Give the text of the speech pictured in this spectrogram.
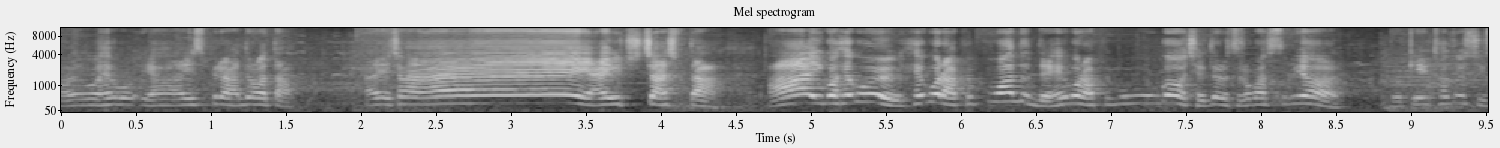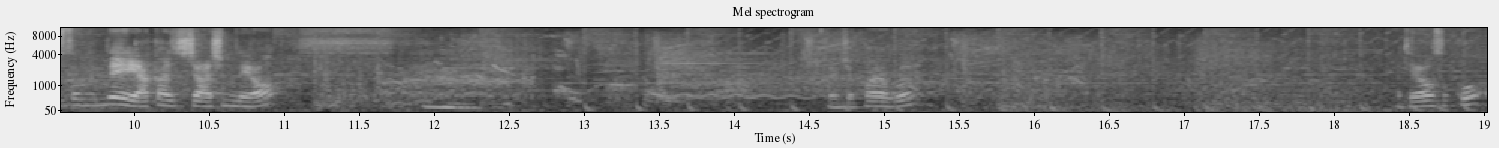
아이고 해골 야 아이스피릿 안 들어갔다. 아이 자 아이 아 이거 진짜 아쉽다 아 이거 해골 해골 앞에 뽑았는데 해골 앞에 뽑은 거 제대로 들어갔으면 이 게임 터질 수 있었는데 약간 진짜 아쉽네요 음. 자 이제 파이어볼 대형 속고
